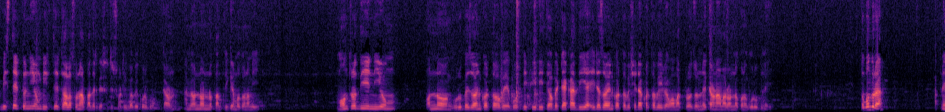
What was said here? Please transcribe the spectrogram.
বিস্তারিত নিয়ম, বিস্তারিত আলোচনা আপনাদেরকে সেটা সঠিকভাবে করব। কারণ আমি অন্য অন্য তান্ত্রিকের মতন আমি মন্ত্র দিয়ে নিয়ম, অন্য গ্রুপে জয়েন করতে হবে, ভর্তি ফি দিতে হবে, টাকা দিয়ে এটা জয়েন করতে হবে, সেটা করতে হবে, এরকম আমার প্রয়োজন নেই, কারণ আমার অন্য কোনো গ্রুপ নেই। তো বন্ধুরা, আপনি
